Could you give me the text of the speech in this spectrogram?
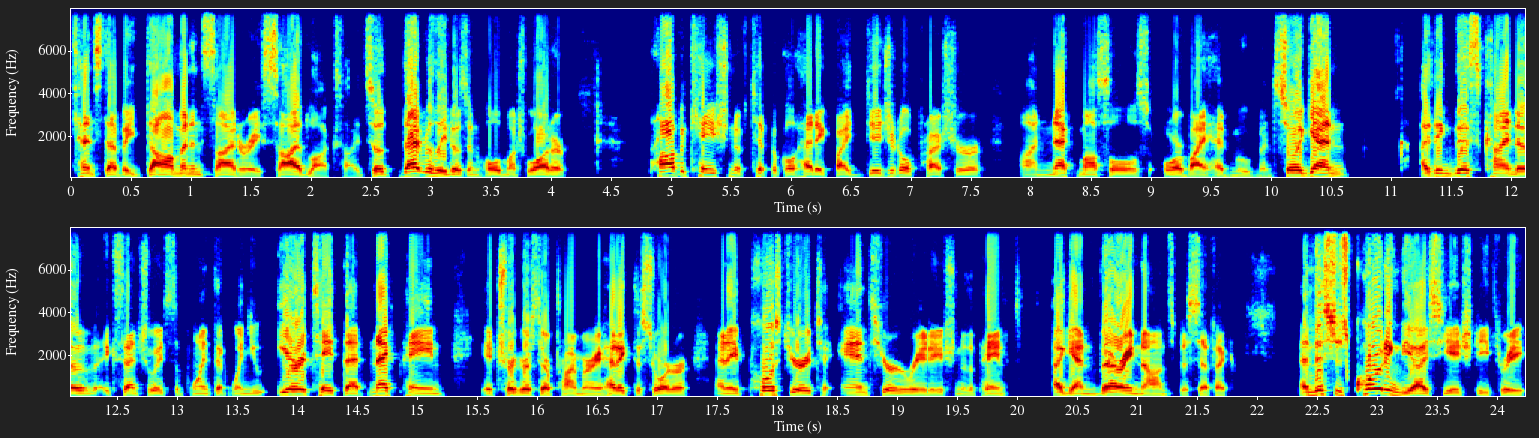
tends to have a dominant side or a side lock side. So that really doesn't hold much water. Provocation of typical headache by digital pressure on neck muscles or by head movements. So again, I think this kind of accentuates the point that when you irritate that neck pain, it triggers their primary headache disorder and a posterior to anterior radiation of the pain. Again, very non-specific. And this is quoting the ICHD3.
